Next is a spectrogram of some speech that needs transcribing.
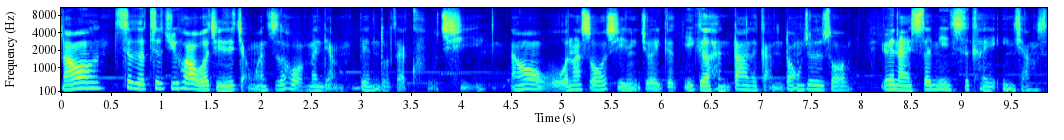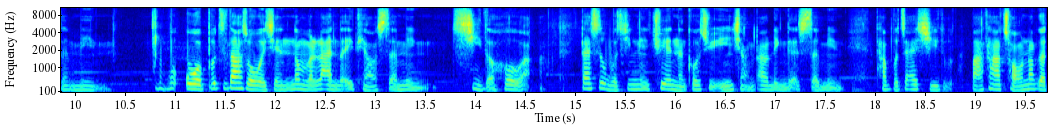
然后这个这句话我其实讲完之后，我们两边都在哭泣。然后我那时候心里就一个一个很大的感动，就是说，原来生命是可以影响生命。我我不知道说我以前那么烂的一条生命吸的后啊。但是我今天却能够去影响到另一个生命，他不再吸毒，把他从那个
